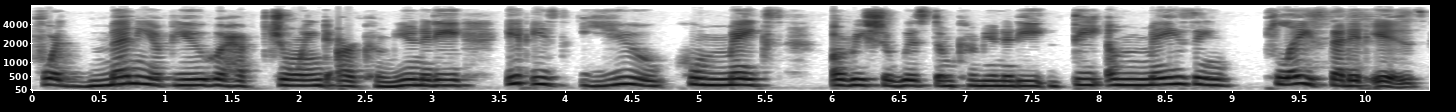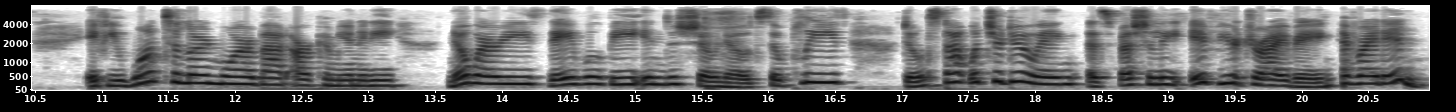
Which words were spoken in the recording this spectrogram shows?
For many of you who have joined our community, it is you who makes Orisha Wisdom community the amazing place that it is. If you want to learn more about our community, no worries, they will be in the show notes. So please don't stop what you're doing, especially if you're driving. Head right in.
